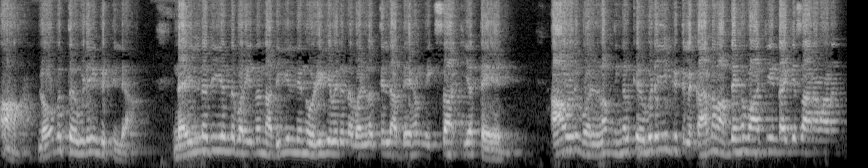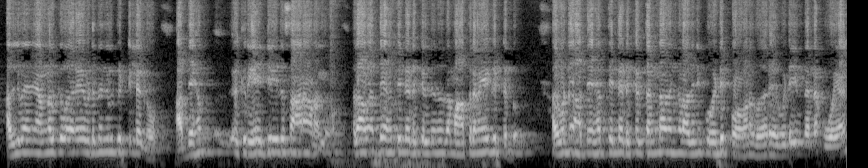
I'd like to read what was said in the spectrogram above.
ആ ലോകത്ത് എവിടെയും കിട്ടില്ല. നൈൽ നദി എന്ന് പറയുന്ന നദിയിൽ നിന്ന് ഒഴുകി വരുന്ന വെള്ളത്തിൽ അദ്ദേഹം മിക്സാക്കിയ തേൻ. ആ ഒരു വെള്ളം നിങ്ങൾക്ക് എവിടെയും കിട്ടില്ല. കാരണം അദ്ദേഹം മാറ്റി ഉണ്ടാക്കിയ സാധനമാണ്. അതിൽ ഞങ്ങൾക്ക് വേറെ എവിടെ നിന്നും കിട്ടില്ലല്ലോ. അദ്ദേഹം ക്രിയേറ്റ് ചെയ്ത സാധനമാണല്ലോ. അത് അദ്ദേഹത്തിന്റെ അടുക്കൽ നിന്ന് മാത്രമേ കിട്ടുള്ളൂ. അതുകൊണ്ട് അദ്ദേഹത്തിന്റെ അടുക്കൽ തന്നെ നിങ്ങൾ അതിന് വേണ്ടി പോകണം. വേറെ എവിടെയും തന്നെ പോയാൽ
